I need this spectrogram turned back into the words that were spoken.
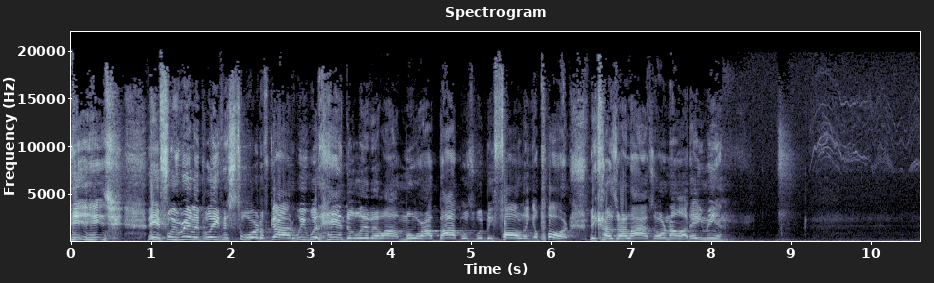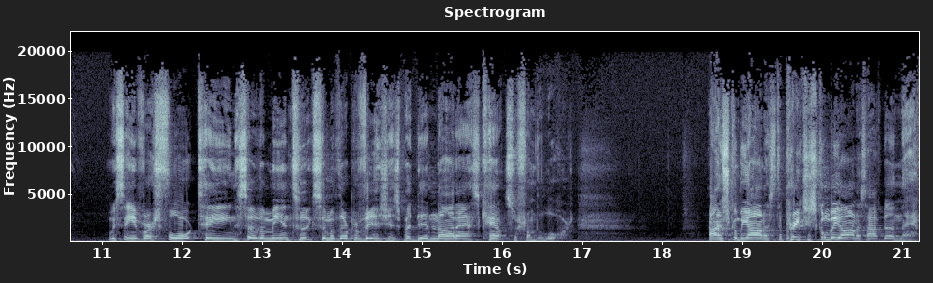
If we really believe it's the Word of God, we would handle it a lot more. Our Bibles would be falling apart because our lives are not. Amen. We see in verse 14 so the men took some of their provisions, but did not ask counsel from the Lord. I'm just going to be honest. The preacher's going to be honest. I've done that.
